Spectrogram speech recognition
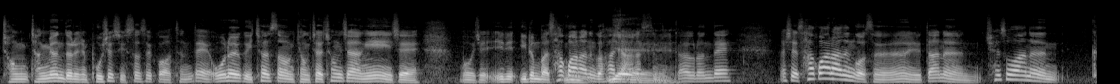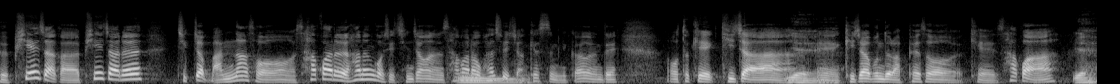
정- 장면들을 좀 보실 수 있었을 것 같은데 오늘 그 이철성 경찰청장이 이제 뭐 이제 이- 이른바 사과라는 음, 걸 하지 예. 않았습니까? 그런데 사실 사과라는 것은 일단은 최소한은 그 피해자가 피해자를 직접 만나서 사과를 하는 것이 진정한 사과라고 할수 있지 않겠습니까? 그런데 어떻게 기자, 예. 예, 기자분들 앞에서 이렇게 사과 예.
